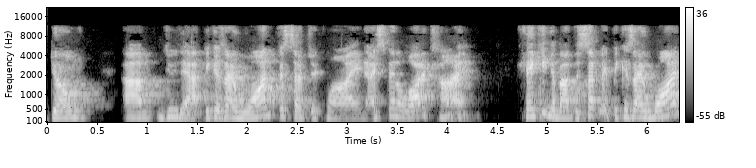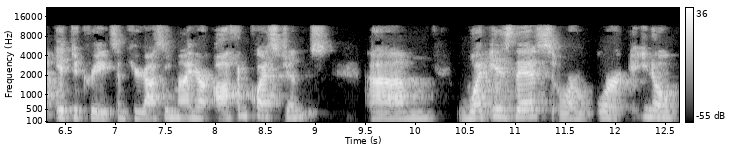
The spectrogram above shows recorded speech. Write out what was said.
don't um, do that because I want the subject line. I spend a lot of time thinking about the subject because I want it to create some curiosity. Mine are often questions. Um, what is this? Or, or, you know,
